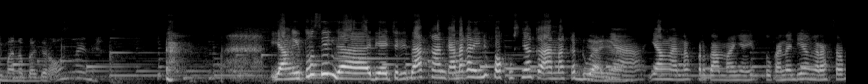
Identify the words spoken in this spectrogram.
gimana belajar online ya? yang itu sih nggak dia ceritakan karena kan ini fokusnya ke anak keduanya Iya, yang anak pertamanya itu karena dia ngerasa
